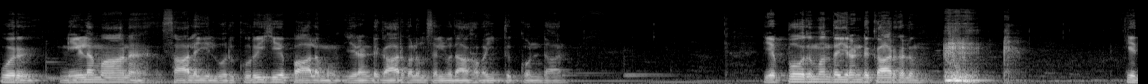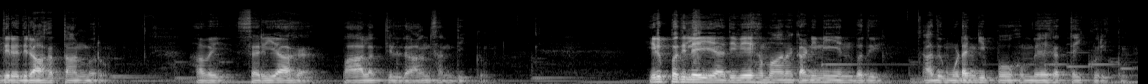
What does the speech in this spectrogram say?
ஒரு நீளமான சாலையில் ஒரு குறுகிய பாலமும் இரண்டு கார்களும் செல்வதாக வைத்து கொண்டால் எப்போதும் அந்த இரண்டு கார்களும் எதிரெதிராகத்தான் வரும். அவை சரியாக பாலத்தில் தான் சந்திக்கும். இருப்பதிலேயே அதிவேகமான கணினி என்பது அது முடங்கி போகும் வேகத்தை குறிக்கும்.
